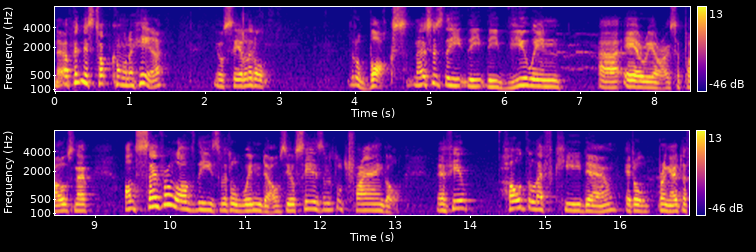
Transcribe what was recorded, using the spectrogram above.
Now up in this top corner here, you'll see a little little box. Now this is the, the, the viewing uh, area I suppose. Now on several of these little windows you'll see there's a little triangle. Now, if you hold the left key down it'll bring out a,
